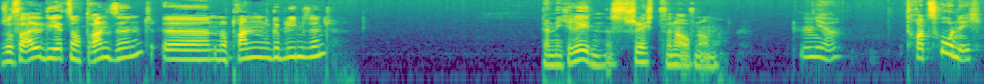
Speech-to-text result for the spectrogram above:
So für alle, die jetzt noch dran sind, äh, noch dran geblieben sind. Kann nicht reden, das ist schlecht für eine Aufnahme. Ja. Trotz Honig.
